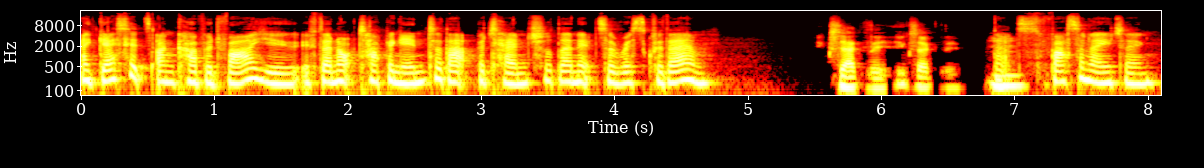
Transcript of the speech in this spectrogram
I guess it's uncovered value. If they're not tapping into that potential, then it's a risk for them. Exactly, exactly. That's mm-hmm. fascinating.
